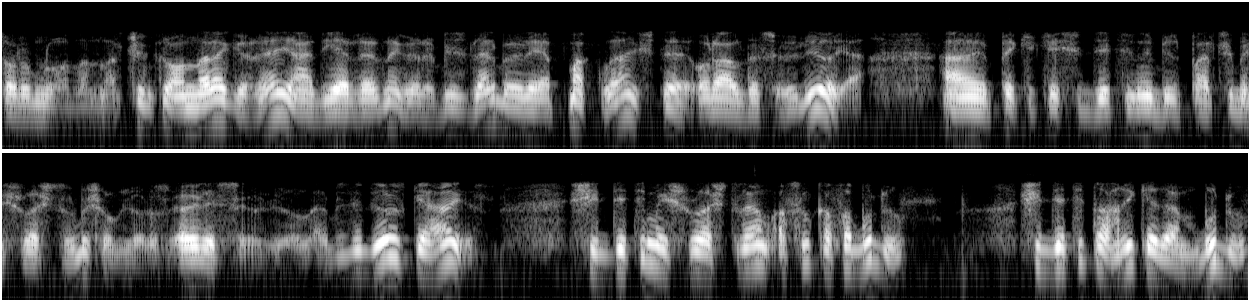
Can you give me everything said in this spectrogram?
sorumlu olanlar. Çünkü onlara göre yani diğerlerine göre bizler böyle yapmakla işte oralda söylüyor ya hani PKK şiddetini bir parça meşrulaştırmış oluyoruz. Öyle söylüyorlar. Biz de diyoruz ki hayır. Şiddeti meşrulaştıran asıl kafa budur. Şiddeti tahrik eden budur.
